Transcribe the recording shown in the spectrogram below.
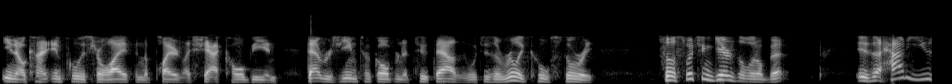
you know, kind of influenced your life and the players like Shaq, Kobe, and that regime took over in the 2000s, which is a really cool story. So switching gears a little bit, is how do you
